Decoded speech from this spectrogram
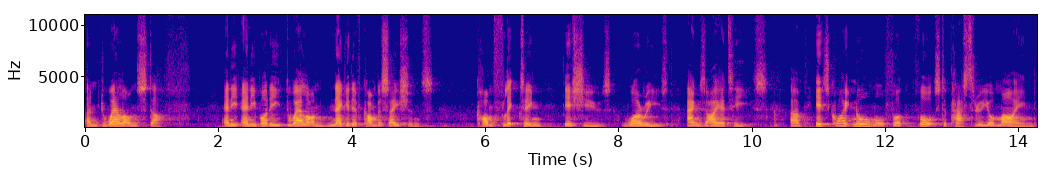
and dwell on stuff. Any, anybody dwell on negative conversations, conflicting issues, worries, anxieties? Um, it's quite normal for thoughts to pass through your mind.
